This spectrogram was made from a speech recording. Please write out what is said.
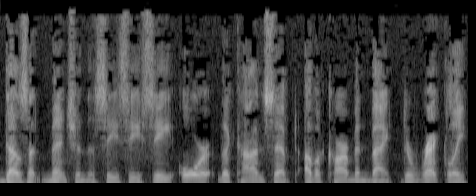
doesn't mention the CCC or the concept of a carbon bank directly,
